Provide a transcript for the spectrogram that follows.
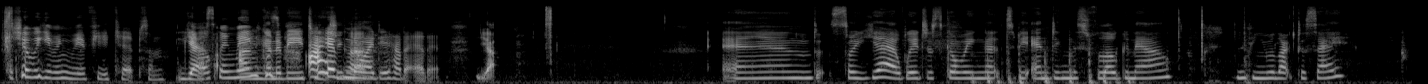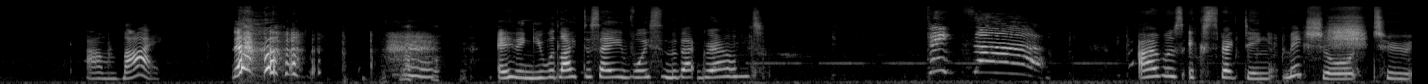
She'll be giving me a few tips and Yes, helping me. I'm because gonna be I have teaching no idea how to edit. And so yeah, we're just going to be ending this vlog now. Anything you would like to say? Um, bye. Anything you would like to say, voice in the background? Pizza! I was expecting, make sure to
